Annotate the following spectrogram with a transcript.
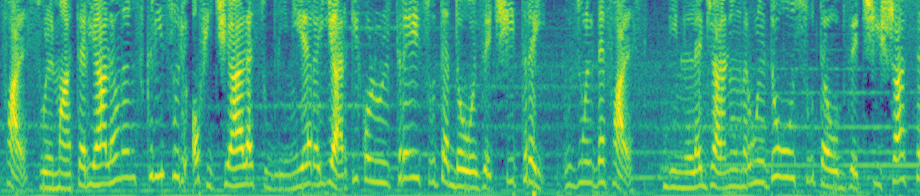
falsul material în înscrisuri oficiale sublinierei articolul 323, uzul de fals, din legea numărul 286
